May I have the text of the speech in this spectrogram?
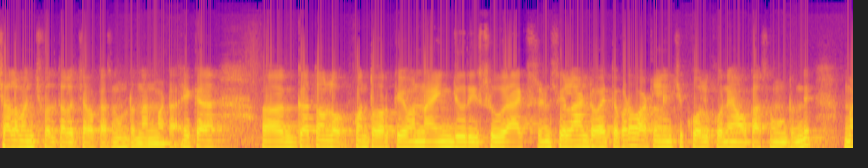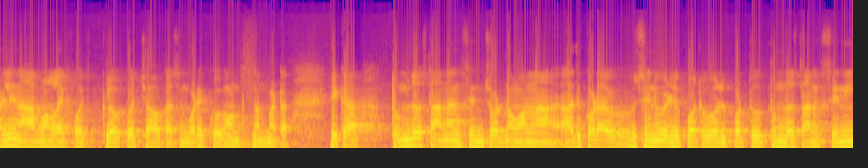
చాలా మంచి ఫలితాలు వచ్చే అవకాశం ఉంటుందన్నమాట. ఇక గతంలో కొంతవరకు ఏమన్నా ఇంజురీస్ యాక్సిడెంట్స్ ఇలాంటివి అయితే కూడా వాటి నుంచి కోలుకునే అవకాశం ఉంటుంది. మళ్ళీ నార్మల్ లైఫ్లోకి వచ్చే అవకాశం కూడా ఎక్కువగా ఉంటుందన్నమాట. ఇక తొమ్మిదో స్థానాన్ని శని చూడడం వలన అది కూడా శని వెళ్ళిపోతూ వెళ్ళిపోతూ తొమ్మిదో స్థానానికి శని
